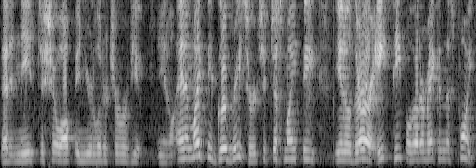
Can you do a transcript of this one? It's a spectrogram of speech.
that it needs to show up in your literature review. You know, and it might be good research, it just might be, you know, there are eight people that are making this point.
